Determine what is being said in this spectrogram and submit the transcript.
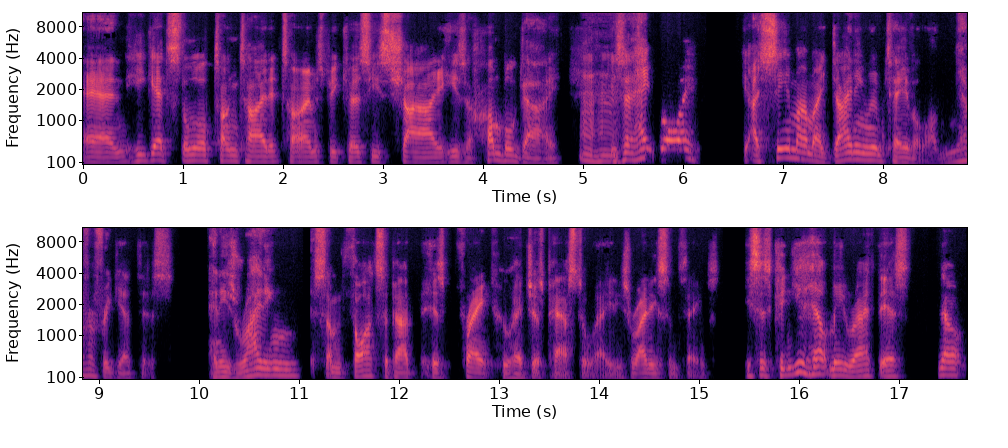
And he gets a little tongue tied at times because he's shy. He's a humble guy. Mm-hmm. He said, Hey, Roy, I see him on my dining room table. I'll never forget this. And he's writing some thoughts about his Frank, who had just passed away. He's writing some things. He says, Can you help me write this? Now,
